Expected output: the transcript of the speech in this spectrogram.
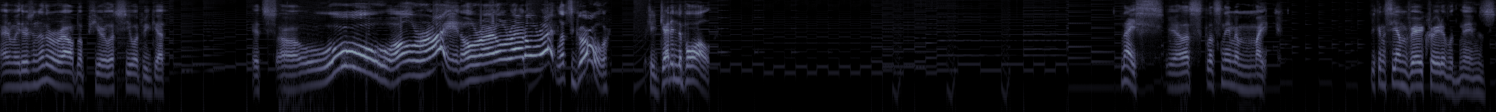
Anyway, there's another route up here. Let's see what we get. It's, uh, oh, alright, alright, alright, alright, let's go! Okay, get in the ball. Nice. Yeah, let's let's name him Mike. You can see I'm very creative with names.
